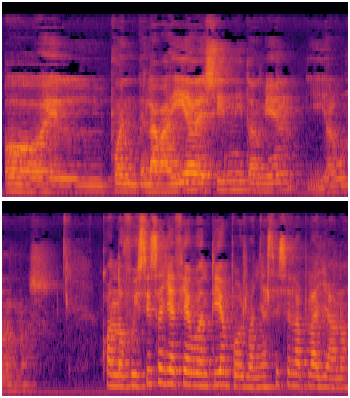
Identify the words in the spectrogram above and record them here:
o el puente, la bahía de Sydney también y algunos más. Cuando fuisteis allí hacía buen tiempo, ¿os bañasteis en la playa o no?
